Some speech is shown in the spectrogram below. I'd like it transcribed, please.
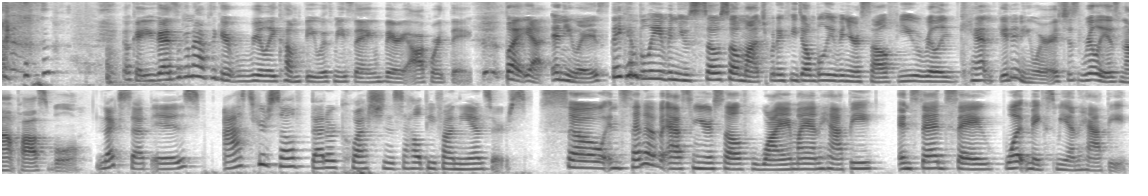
okay, you guys are gonna have to get really comfy with me saying very awkward things. But yeah, anyways, they can believe in you so, so much, but if you don't believe in yourself, you really can't get anywhere. It just really is not possible. Next step is ask yourself better questions to help you find the answers. So instead of asking yourself, why am I unhappy? Instead, say, What makes me unhappy?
